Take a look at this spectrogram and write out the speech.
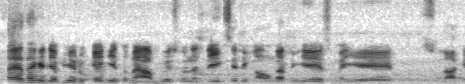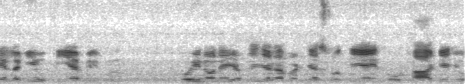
बताया था कि जब ये रुकेगी तो मैं आपको इसको नज़दीक से दिखाऊँगा। तो ये इसमें ये सुलाखें लगी होती हैं बिल्कुल। तो इन्होंने अपनी जगह पर एडजस्ट होती हैं, इनको उठा के जो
